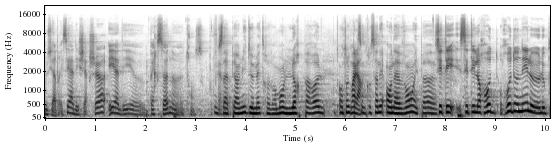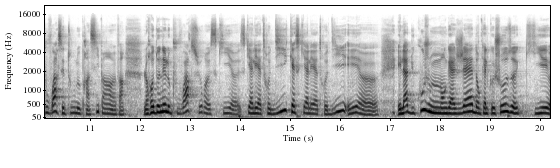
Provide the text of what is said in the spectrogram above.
me suis adressée à des chercheurs et à des euh, personnes trans. Donc ça a permis de mettre vraiment leur parole en tant que personne concernée en avant et pas. Euh, c'était, c'était leur redonner le, pouvoir, c'est tout le principe. Hein, enfin, leur redonner le pouvoir sur euh, ce qui, euh, ce qui allait être dit, qu'est-ce qui allait être dit. Et, et là, du coup, je m'engageais dans quelque chose qui est.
